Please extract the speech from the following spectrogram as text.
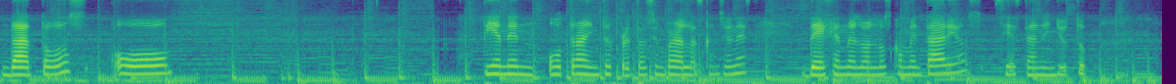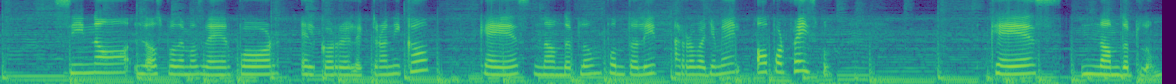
datos o tienen otra interpretación para las canciones, déjenmelo en los comentarios si están en YouTube. Si no, los podemos leer por el correo electrónico que es nomdeplum.lit.gmail o por Facebook que es nomdeplum.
